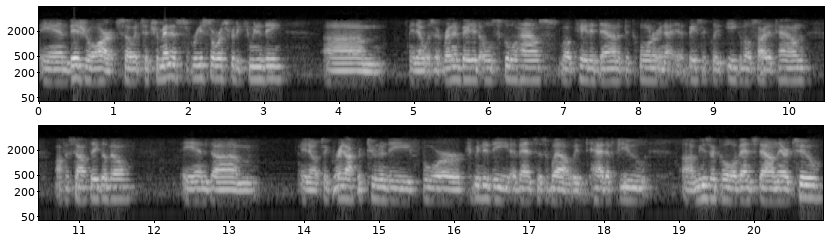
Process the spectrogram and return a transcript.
and visual arts. So it's a tremendous resource for the community. Um, you know, it was a renovated old schoolhouse located down at the corner in a, basically Eagleville side of town, off of South Eagleville, and um, you know, it's a great opportunity for community events as well. We've had a few uh, musical events down there too,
